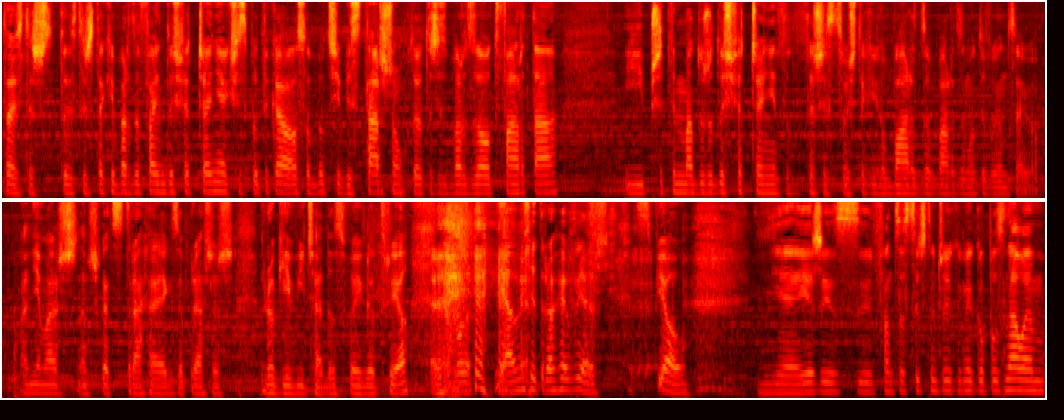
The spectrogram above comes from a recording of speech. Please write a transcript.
To jest, też, to jest też takie bardzo fajne doświadczenie, jak się spotyka osobę od siebie starszą, która też jest bardzo otwarta i przy tym ma dużo doświadczenia, to, to też jest coś takiego bardzo, bardzo motywującego. A nie masz na przykład stracha, jak zapraszasz Rogiewicza do swojego trio? No bo ja bym się trochę, wiesz, spiął. Nie, Jerzy jest y, fantastycznym człowiekiem. Ja go poznałem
